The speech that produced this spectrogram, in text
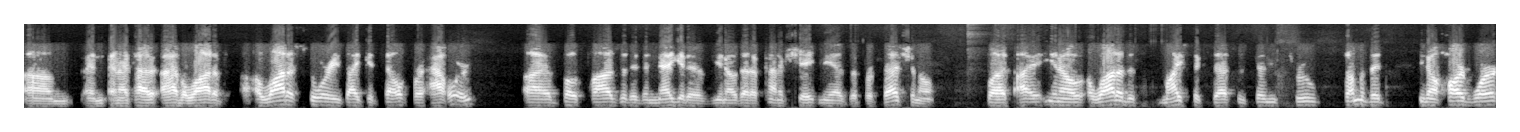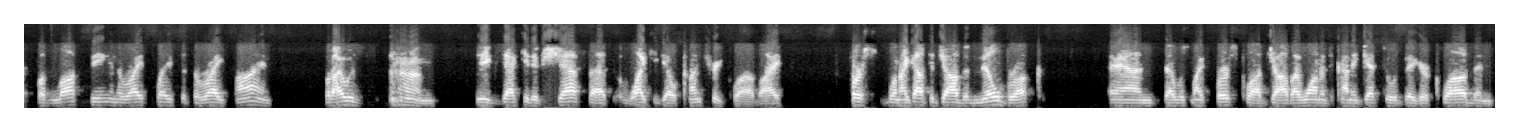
Um, and and I've had I have a lot of a lot of stories I could tell for hours, uh, both positive and negative. You know that have kind of shaped me as a professional. But I, you know, a lot of this my success has been through some of it, you know, hard work, but luck, being in the right place at the right time. But I was the executive chef at Wykagyl Country Club. I first when I got the job at Millbrook, and that was my first club job. I wanted to kind of get to a bigger club, and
